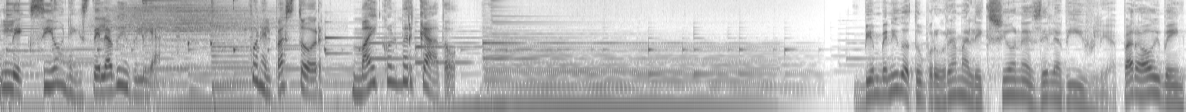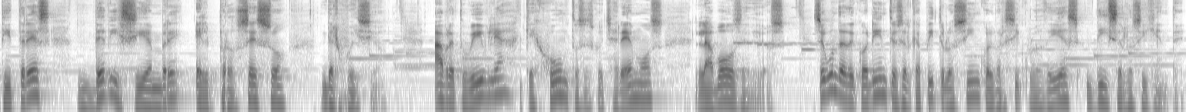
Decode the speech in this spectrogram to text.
Lecciones de la Biblia con el pastor Michael Mercado. Bienvenido a tu programa Lecciones de la Biblia. Para hoy 23 de diciembre, el proceso del juicio. Abre tu Biblia que juntos escucharemos la voz de Dios. Segunda de Corintios, el capítulo 5, el versículo 10 dice lo siguiente:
